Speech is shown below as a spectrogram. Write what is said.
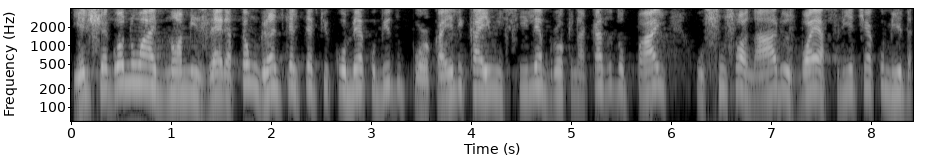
E ele chegou numa, numa miséria tão grande que ele teve que comer a comida do porco. Aí ele caiu em si e lembrou que na casa do pai, os funcionários, os boia fria tinha comida.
